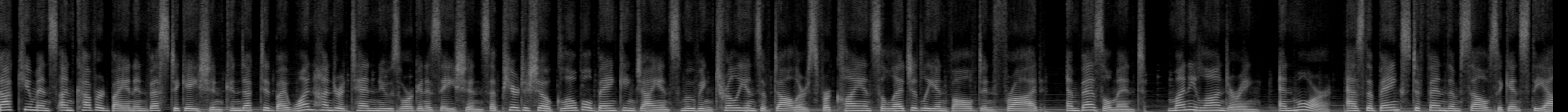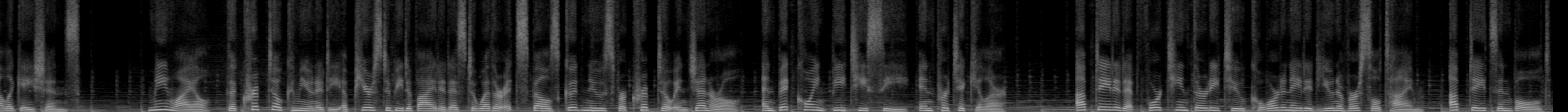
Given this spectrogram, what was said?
Documents uncovered by an investigation conducted by 110 news organizations appear to show global banking giants moving trillions of dollars for clients allegedly involved in fraud, embezzlement, money laundering, and more, as the banks defend themselves against the allegations. Meanwhile, the crypto community appears to be divided as to whether it spells good news for crypto in general, and Bitcoin BTC, in particular. Updated at 1432 Coordinated Universal Time, updates in bold.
